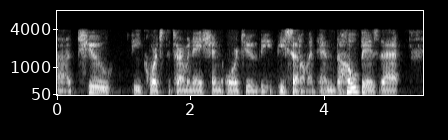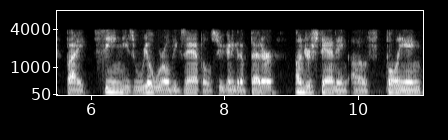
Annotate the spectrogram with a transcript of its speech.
uh, to the court's determination or to the, the settlement. And the hope is that by seeing these real world examples, you're going to get a better understanding of bullying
